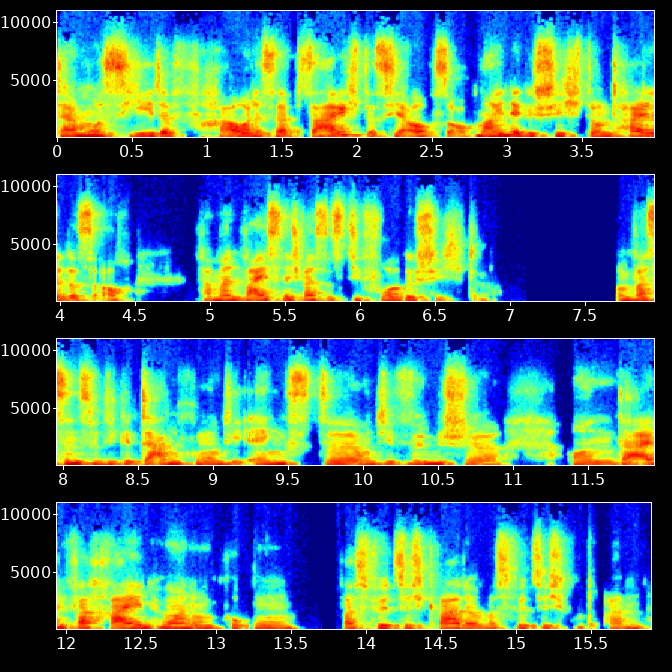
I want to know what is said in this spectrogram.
da muss jede Frau, deshalb sage ich das ja auch so, auch meine Geschichte und teile das auch, weil man weiß nicht, was ist die Vorgeschichte. Und was sind so die Gedanken und die Ängste und die Wünsche? Und da einfach reinhören und gucken, was fühlt sich gerade, was fühlt sich gut an.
